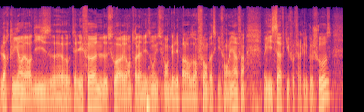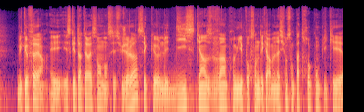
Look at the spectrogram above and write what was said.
Leurs clients leur disent euh, au téléphone. Le soir, ils rentrent à la maison, ils se font engueuler par leurs enfants parce qu'ils font rien. Enfin, ils savent qu'il faut faire quelque chose. Mais que faire? Et, ce qui est intéressant dans ces sujets-là, c'est que les 10, 15, 20 premiers pourcents de décarbonation sont pas trop compliqués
